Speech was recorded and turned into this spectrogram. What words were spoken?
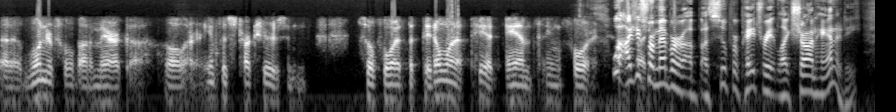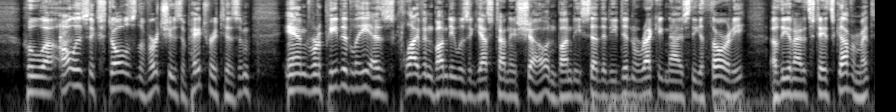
uh, wonderful about America, all our infrastructures and so forth, but they don't want to pay a damn thing for it. Well, I just but, remember a, a, super patriot like Sean Hannity, who uh, always extols the virtues of patriotism, and repeatedly, as Cliven Bundy was a guest on his show, and Bundy said that he didn't recognize the authority of the United States government,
